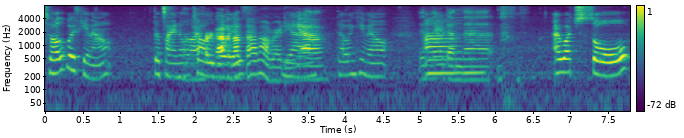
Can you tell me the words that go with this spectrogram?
To All the Boys came out. The final. Oh, I the forgot Boys. about that already. Yeah, Yeah. that one came out. Been there, done Um, that. I watched Soul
